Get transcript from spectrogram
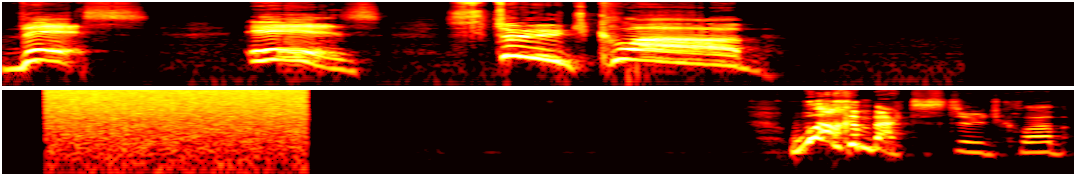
This is Stooge Club! Welcome back to Stooge Club.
